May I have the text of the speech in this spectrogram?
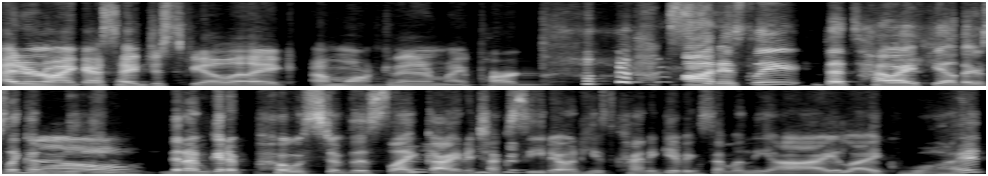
I don't know. I guess I just feel like I'm walking into my park. honestly, that's how I feel. There's like a No. meme that I'm gonna post of this like guy in a tuxedo and he's kind of giving someone the eye, like what?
